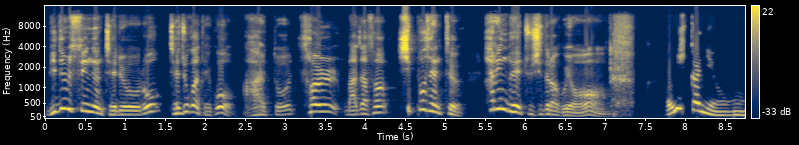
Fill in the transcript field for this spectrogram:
믿을 수 있는 재료로 제조가 되고 아 또 설 맞아서 10% 할인도 해 주시더라고요. 그러니까요.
